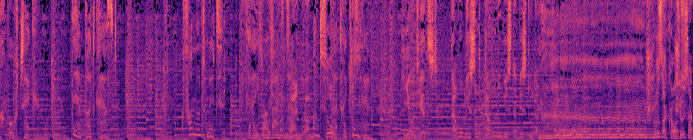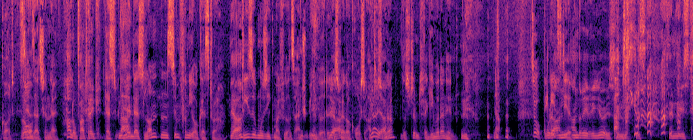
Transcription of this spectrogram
Kochbuchcheck, der Podcast. Von und mit Gregor Wagner Sein dran? und So. Patrick Linke. Hier und jetzt. Da wo bist da wo du bist, da bist du dann. Äh, Schlussakkord. Schlussakkord. So. Sensationell. Hallo Patrick. Das, wenn das London Symphony Orchestra Ja. diese Musik mal für uns einspielen würde, das Ja. wäre doch großartig, Ja, ja, oder? das stimmt. Da gehen wir dann hin. ja. So, wie Oder geht's an, dir? André Rieu ist ist demnächst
